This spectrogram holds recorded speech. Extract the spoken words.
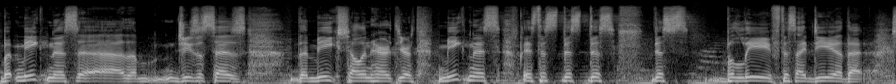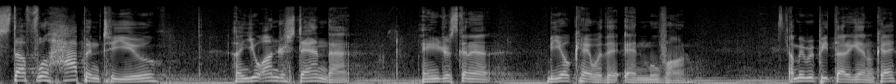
But meekness, uh, the, Jesus says, the meek shall inherit the earth. Meekness is this, this, this, this belief, this idea that stuff will happen to you, and you understand that, and you're just gonna be okay with it and move on. Let me repeat that again, okay?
